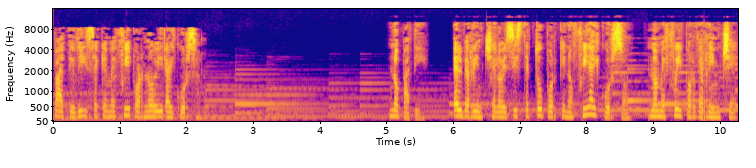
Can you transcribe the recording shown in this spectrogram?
Patti dice que me fui por no ir al curso. No Patti. El berrinche lo hiciste tú porque no fui al curso, no me fui por berrinche,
